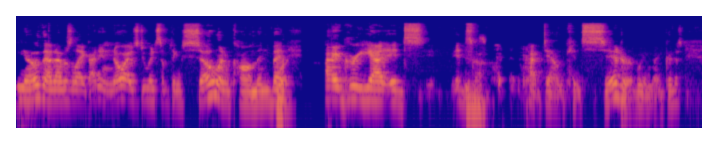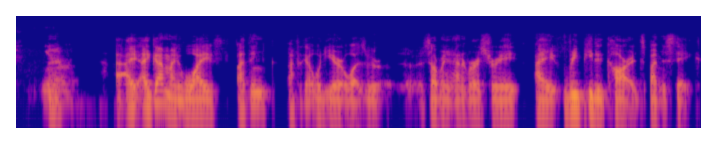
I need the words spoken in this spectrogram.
you know, that I was like, I didn't know I was doing something so uncommon, but Right. I agree. Yeah, it's, it's Yeah. cut down considerably. My goodness. You Yeah. know, I, I got my wife, I think, I forgot what year it was. We were uh, celebrating an anniversary. I repeated cards by mistake.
